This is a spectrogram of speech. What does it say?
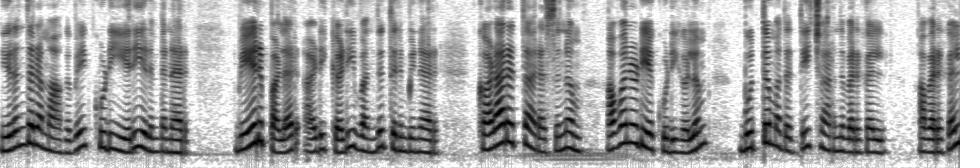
நிரந்தரமாகவே குடியேறி இருந்தனர். வேறு பலர் அடிக்கடி வந்து திரும்பினர். கடாரத்து அரசனும் அவனுடைய குடிகளும் புத்த மதத்தை சார்ந்தவர்கள். அவர்கள்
